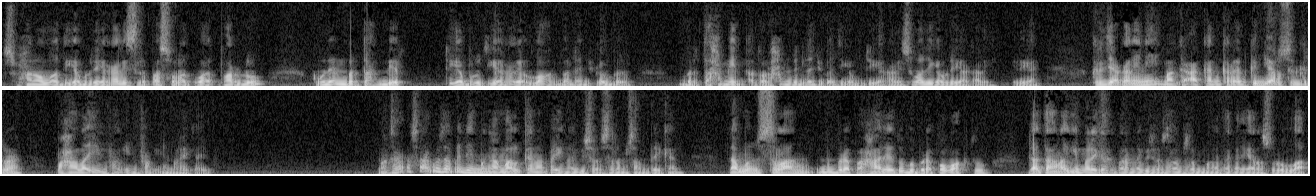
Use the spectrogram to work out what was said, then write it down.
subhanallah 33 kali selepas sholat fardu, kemudian bertakbir 33 kali Allah Akbar dan juga ber, bertahmid atau alhamdulillah juga 33 kali. Semua 33 kali, gitu kan. Kerjakan ini maka akan kalian kejar segera pahala infak-infaknya mereka itu. Maka sahabat-sahabat ini mengamalkan apa yang Nabi SAW sampaikan. Namun selang beberapa hari atau beberapa waktu, datang lagi mereka kepada Nabi SAW mengatakan, Ya Rasulullah,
